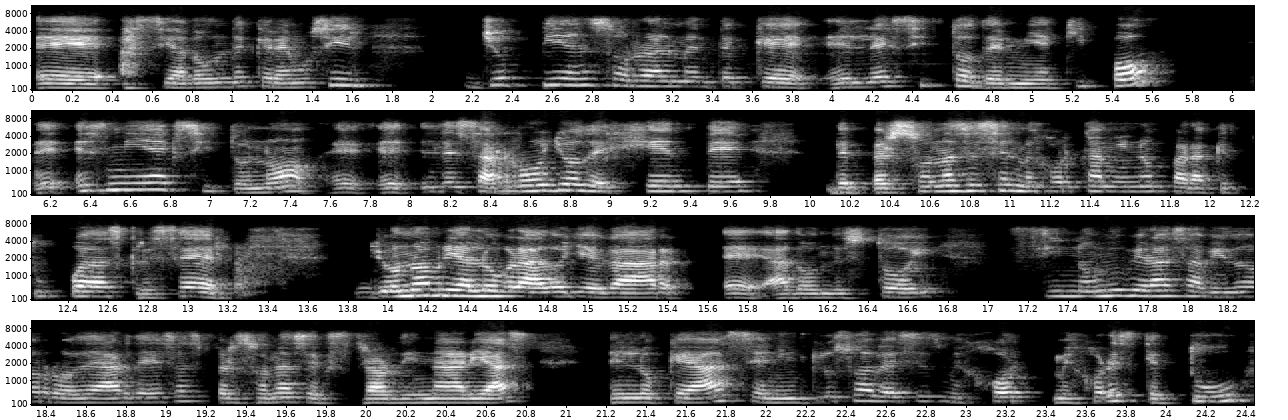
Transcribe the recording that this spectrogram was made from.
eh, hacia dónde queremos ir. Yo pienso realmente que el éxito de mi equipo eh, es mi éxito, ¿no? Eh, el desarrollo de gente, de personas es el mejor camino para que tú puedas crecer yo no habría logrado llegar eh, a donde estoy si no me hubiera sabido rodear de esas personas extraordinarias en lo que hacen, incluso a veces mejor, mejores que tú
